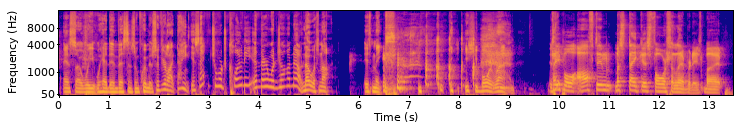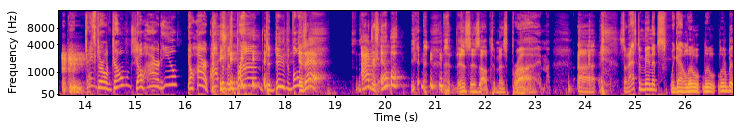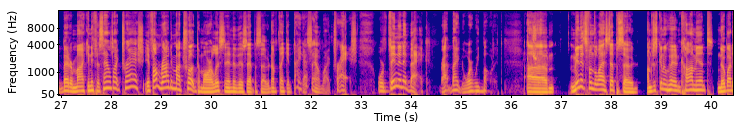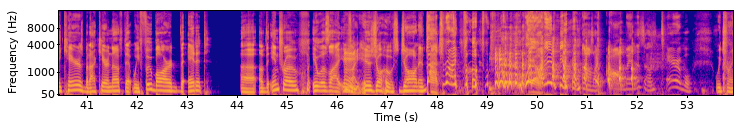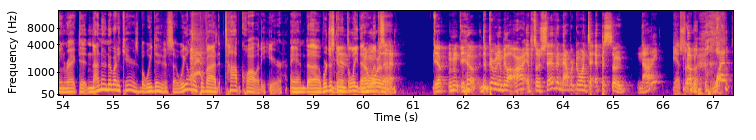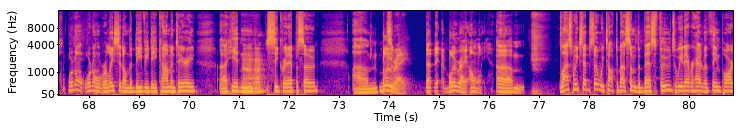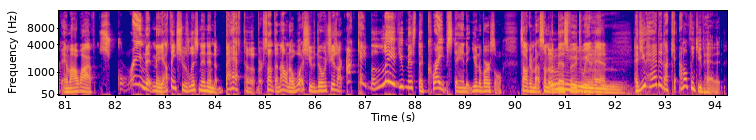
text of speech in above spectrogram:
And so we, we had to invest in some equipment. So if you're like, dang, is that George Clooney in there with Jon now? No, it's not. It's me. it's your boy Ryan. People often mistake us for celebrities, but James Earl Jones, y'all hired him. Y'all hired Optimus Prime to do the voice. is that Idris Elba? this is Optimus Prime. Uh, so that's the minutes. We got a little, little, little bit better mic. And if it sounds like trash, if I'm riding my truck tomorrow listening to this episode and I'm thinking, dang, that sounds like trash, we're sending it back, right back to where we bought it. Um, minutes from the last episode. I'm just going to go ahead and comment. Nobody cares, but I care enough that we foobarred the edit uh, of the intro. It was like it was like here's your host Jon, and that's right, folks. we are in here, and I was like, oh man, that sounds terrible. We train wrecked it, and I know nobody cares, but we do. So we only provide top quality here, and uh, we're just going to delete that no whole more episode. of that. Yep. Yep. The people are going to be like, all right, episode seven. Now we're going to episode nine. Yes, No, what? we're gonna we're gonna release it on the DVD commentary, uh, hidden Uh-huh. secret episode. Um, Blu-ray. that that- Blu-ray only. Um, last week's episode, we talked about some of the best foods we'd ever had at a theme park, and my wife screamed at me. I think she was listening in the bathtub or something. I don't know what she was doing. She was like, "I can't believe you missed the crepe stand at Universal." Talking about some of the best foods we had had. Have you had it? I can't, I don't think you've had it.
